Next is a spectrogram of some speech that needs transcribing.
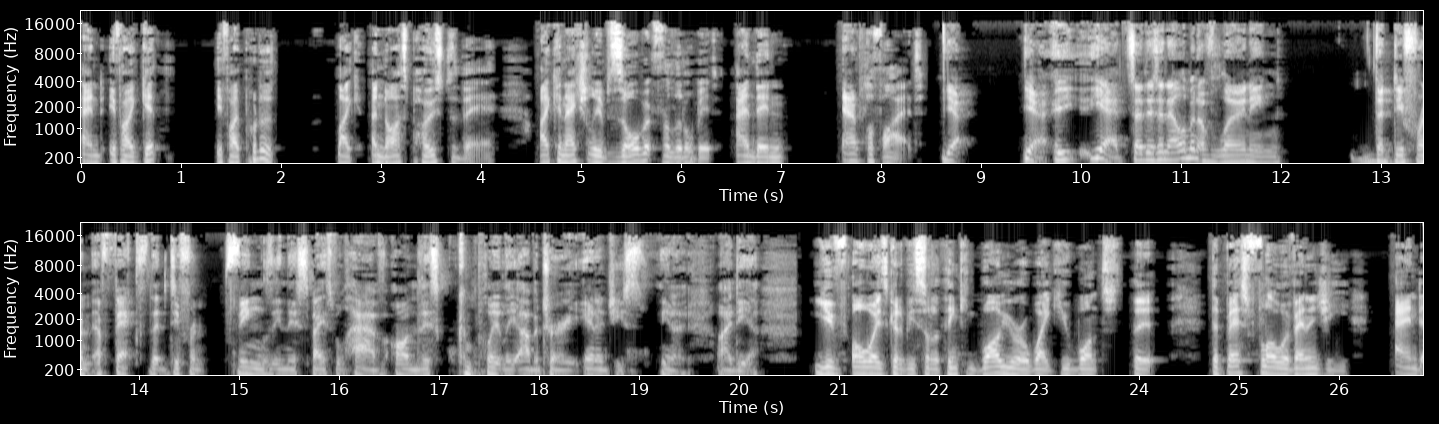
and if I get, if I put a, like a nice poster there, I can actually absorb it for a little bit and then amplify it. Yeah. Yeah. Yeah. So there's an element of learning the different effects that different things in this space will have on this completely arbitrary energy, you know, idea. You've always got to be sort of thinking while you're awake, you want the, the best flow of energy. And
